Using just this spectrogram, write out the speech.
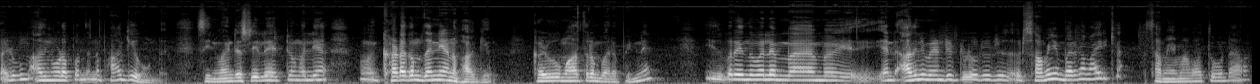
കഴിവും അതിനോടൊപ്പം തന്നെ ഭാഗ്യവുമുണ്ട്. സിനിമ ഇൻഡസ്ട്രിയിലെ ഏറ്റവും വലിയ ഘടകം തന്നെയാണ് ഭാഗ്യം. കഴിവ് മാത്രം പോരാ. പിന്നെ ഇത് പറയുന്ന പോലെ അതിന് വേണ്ടിയിട്ടുള്ള ഒരു- ഒരു സമയം വരണമായിരിക്കാം. സമയമാവാത്തതുകൊണ്ടാവാം.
